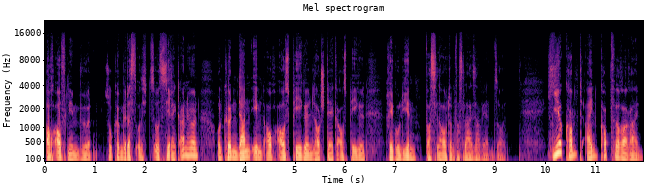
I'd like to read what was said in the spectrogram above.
auch aufnehmen würden. So können wir das uns, uns direkt anhören und können dann eben auch auspegeln, Lautstärke auspegeln, regulieren, was laut und was leiser werden soll. Hier kommt ein Kopfhörer rein.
